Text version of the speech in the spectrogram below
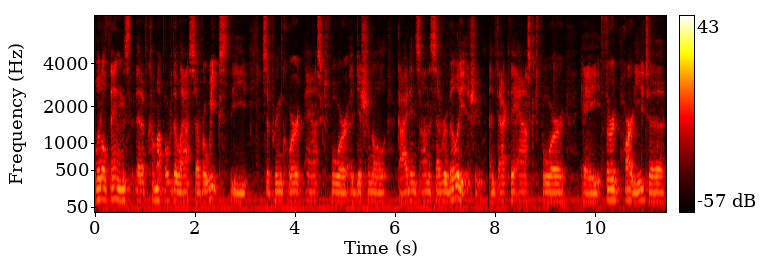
little things that have come up over the last several weeks. The Supreme Court asked for additional guidance on the severability issue. In fact, they asked for a third party to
